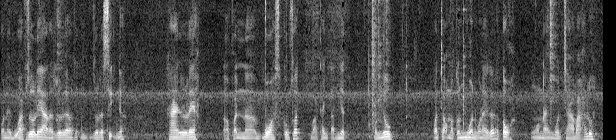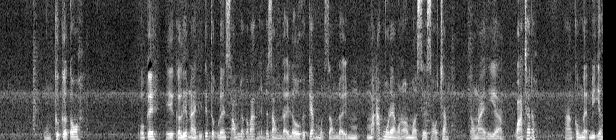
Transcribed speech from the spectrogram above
con này bù áp dơ le là dơ le dơ le xịn nhé hai dơ le. Ở phần ờ, bo công suất và thanh tản nhiệt bằng nhôm. Quan trọng là con nguồn con này rất là to. Nguồn này nguồn trà bá luôn. Nguồn cực kỳ to. Ok thì clip này thì tiếp tục lên sóng cho các bác những cái dòng đẩy lô với kép một dòng đẩy mã model của nó MC600 dòng này thì ờ, quá chất rồi hàng công nghệ Mỹ rồi.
